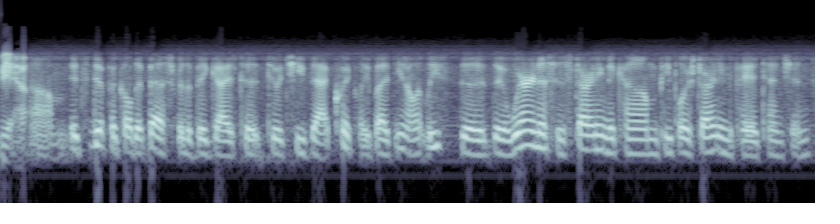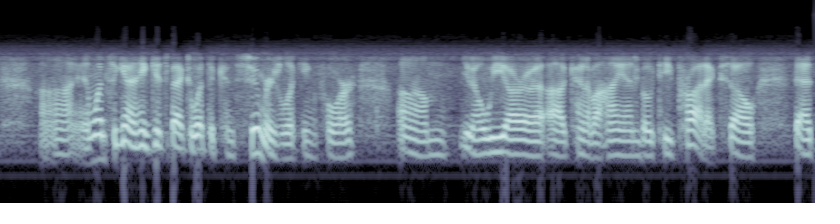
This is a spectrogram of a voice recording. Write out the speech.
Yeah. Um, it's difficult at best for the big guys to, to achieve that quickly, but you know at least the the awareness is starting to come. People are starting to pay attention, uh, and once again, I think it gets back to what the consumer's looking for. Um, you know, we are a, a kind of a high end boutique product, so that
